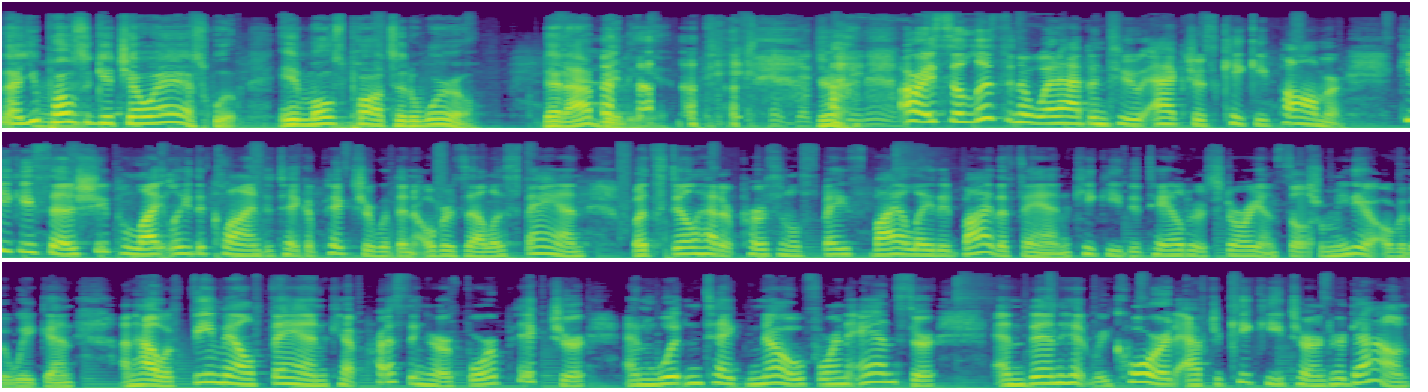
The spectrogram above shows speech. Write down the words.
Now you're supposed to get your ass whooped in most parts of the world that I've been in. All right, so listen to what happened to actress Keke Palmer. Keke says she politely declined to take a picture with an overzealous fan, but still had her personal space violated by the fan. Keke detailed her story on social media over the weekend on how a female fan kept pressing her for a picture and wouldn't take no for an answer, and then hit record after Keke turned her down.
